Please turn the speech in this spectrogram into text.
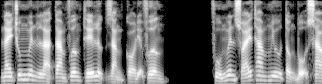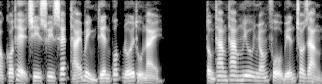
Nay trung nguyên là tam phương thế lực rằng co địa phương. Phủ nguyên soái tham mưu tổng bộ sao có thể chi suy xét thái bình thiên quốc đối thủ này? Tổng tham tham mưu nhóm phổ biến cho rằng,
